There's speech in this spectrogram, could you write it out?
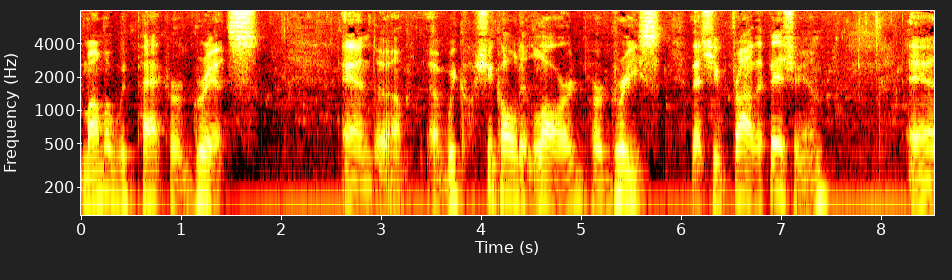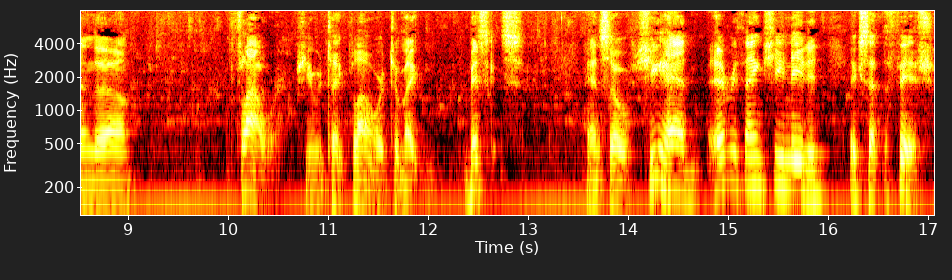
Mama would pack her grits, and uh, uh, we she called it lard, her grease that she'd fry the fish in, and uh, flour. She would take flour to make biscuits. And so she had everything she needed except the fish.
